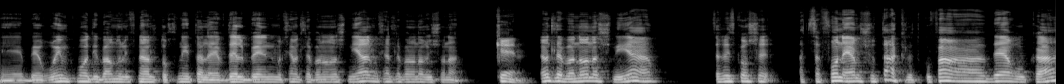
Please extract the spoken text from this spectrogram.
אה, באירועים כמו, דיברנו לפני על תוכנית על ההבדל בין מלחמת לבנון השנייה למלחמת לבנון הראשונה. כן. מלחמת לבנון השנייה, צריך לזכור ש... הצפון היה משותק לתקופה די ארוכה,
